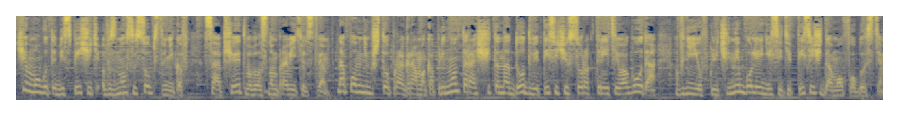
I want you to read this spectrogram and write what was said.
чем могут обеспечить взносы собственников, сообщают в областном правительстве. Напомним, что программа капремонта рассчитана до 2043 года. В нее включены более 10 тысяч домов области.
